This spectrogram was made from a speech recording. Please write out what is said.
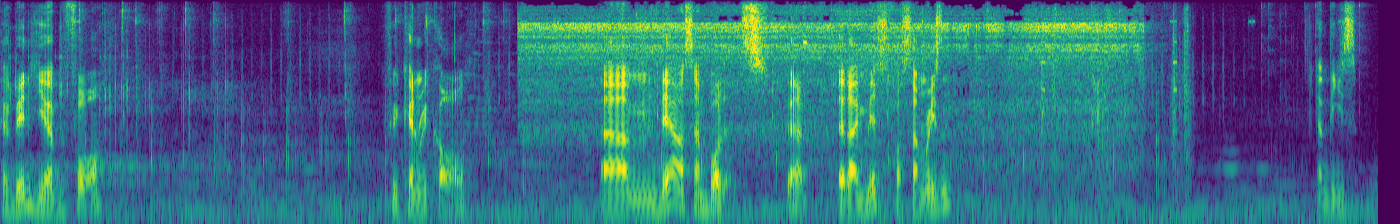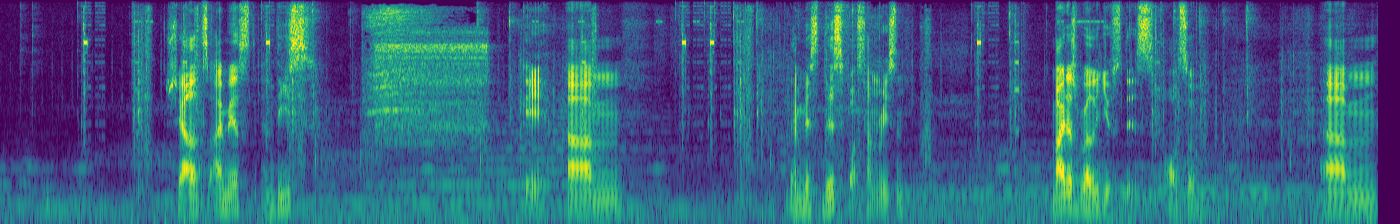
have been here before. If we can recall. Um, there are some bullets that, that I missed for some reason. And these shells I missed, and these. Okay, um, I missed this for some reason. Might as well use this also. Um,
